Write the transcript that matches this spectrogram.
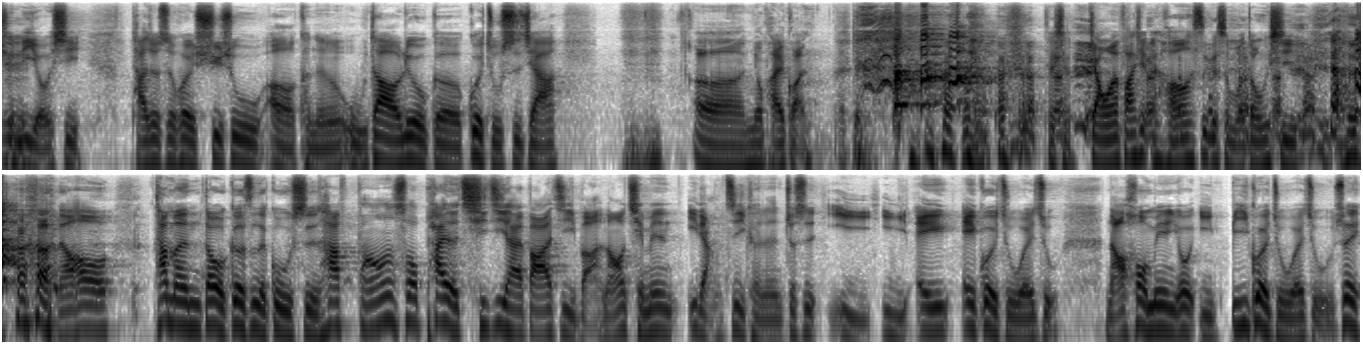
《权力游戏》，它就是会叙述呃，可能五到六个贵族世家，呃，牛排馆，对，讲完发现好像是个什么东西，然后他们都有各自的故事，他好像说拍了七季还八季吧，然后前面一两季可能就是以以 A A 贵族为主，然后后面又以 B 贵族为主，所以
